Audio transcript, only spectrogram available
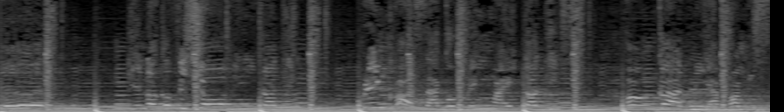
yeah. you know go fi show me nothing. Bring horse I go bring my tortoise. On God me I promise.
